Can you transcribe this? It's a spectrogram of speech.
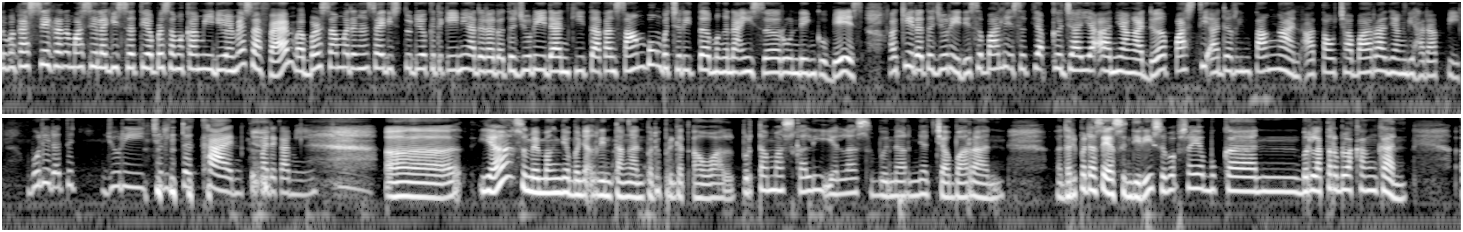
Terima kasih kerana masih lagi setia bersama kami di UMS FM. Bersama dengan saya di studio ketika ini adalah Dr. Juri dan kita akan sambung bercerita mengenai serunding kubis. Okey Dr. Juri, di sebalik setiap kejayaan yang ada, pasti ada rintangan atau cabaran yang dihadapi. Boleh Dr. Juri ceritakan kepada kami? Uh, ya, sememangnya banyak rintangan pada peringkat awal. Pertama sekali ialah sebenarnya cabaran uh, daripada saya sendiri sebab saya bukan berlatar belakangkan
